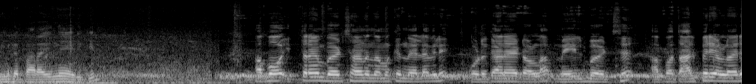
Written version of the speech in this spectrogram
എമ്മിൽ പറയുന്നതായിരിക്കും. അപ്പോൾ ഇത്രയും ബേഡ്സ് ആണ് നമുക്ക് നിലവിൽ കൊടുക്കാനായിട്ടുള്ള മെയിൽ ബേഡ്സ് അപ്പോൾ താല്പര്യമുള്ളവർ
